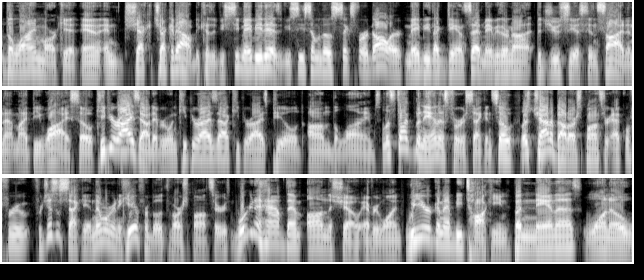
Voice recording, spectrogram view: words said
the lime market and and check check it out because if you see, maybe it is. If you see some of those six for a dollar, maybe like Dan said, maybe they're not the juiciest inside, and that might be why. So keep your eyes out, everyone. Keep your eyes out. Keep your eyes peeled on the limes. Let's talk bananas for a second. So let's chat about our sponsor Equifruit for just a second, and then we're going to hear from both of our sponsors. We're going to have them on the show, everyone. We are going to be talking bananas 101.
